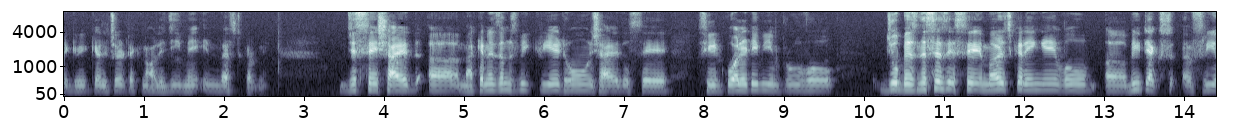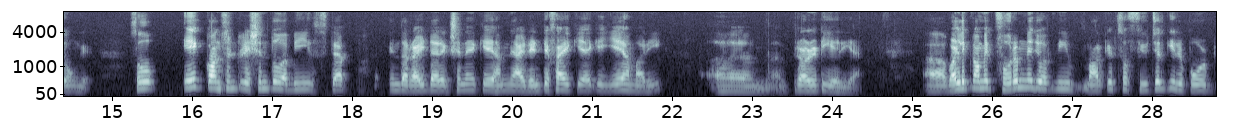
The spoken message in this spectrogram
एग्रीकल्चर टेक्नोलॉजी में इन्वेस्ट करने। जिससे शायद मैकेनिज़म्स भी क्रिएट हों शायद उससे सीड क्वालिटी भी इम्प्रूव हो। जो बिजनेसेस इससे इमर्ज करेंगे वो uh, भी टैक्स फ्री होंगे। सो so, एक कंसंट्रेशन तो अभी step in the right direction है कि हमने आइडेंटिफाई किया है कि ये हमारी प्रायोरिटी एरिया है। वर्ल्ड इकनॉमिक फोरम ने जो अपनी मार्केट्स ऑफ़ फ्यूचर की रिपोर्ट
